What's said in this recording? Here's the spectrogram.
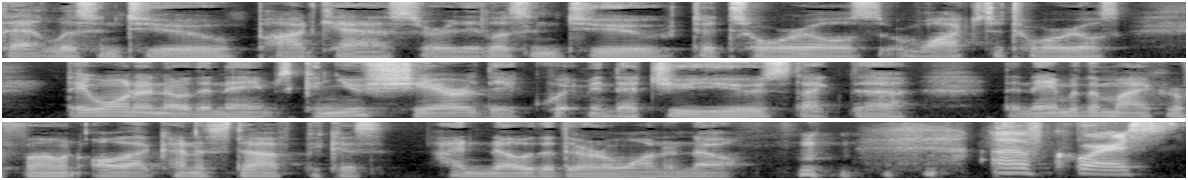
that listen to podcasts or they listen to tutorials or watch tutorials, they want to know the names. Can you share the equipment that you use, like the, the name of the microphone, all that kind of stuff? Because I know that they're going to want to know. of course.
